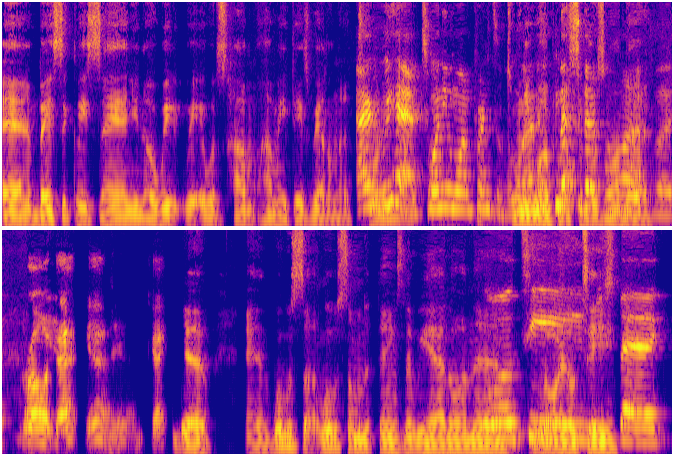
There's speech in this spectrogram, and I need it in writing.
and basically saying, you know, we, we it was how how many things we had on there. I, we had 21 principles. 21 I think principles that's a on lot, there. But Throw with that yeah yeah okay yeah. And what was some, what was some of the things that we had on there? loyalty, respect,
